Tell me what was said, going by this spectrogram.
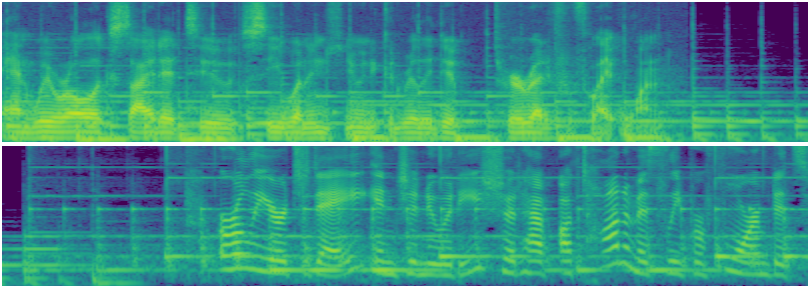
And we were all excited to see what Ingenuity could really do. So we were ready for Flight 1. Earlier today, Ingenuity should have autonomously performed its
